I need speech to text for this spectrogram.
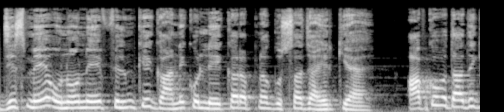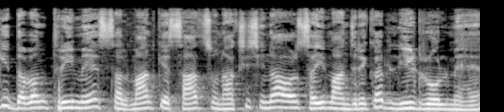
जिसमें उन्होंने फ़िल्म के गाने को लेकर अपना गुस्सा ज़ाहिर किया है। आपको बता दें कि दबंग थ्री में सलमान के साथ सोनाक्षी सिन्हा और सई मांजरेकर लीड रोल में है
